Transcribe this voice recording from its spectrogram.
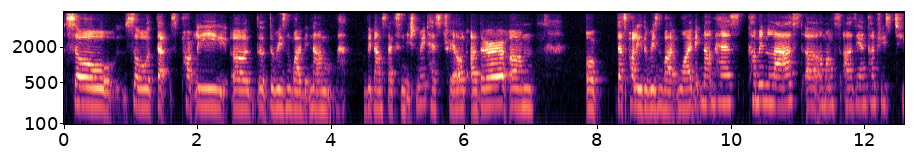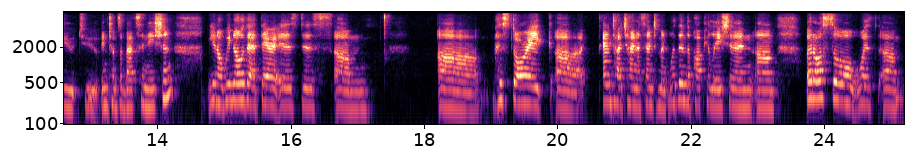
so so that's partly uh, the the reason why Vietnam Vietnam's vaccination rate has trailed other um, or that's partly the reason why, why Vietnam has come in last uh, amongst ASEAN countries to to in terms of vaccination. You know, we know that there is this um, uh, historic uh, anti-China sentiment within the population, um, but also with um,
